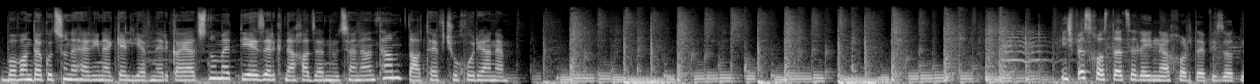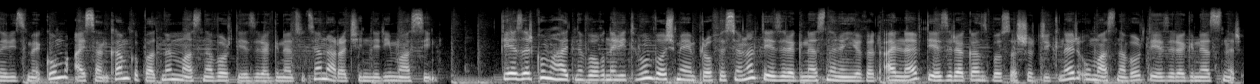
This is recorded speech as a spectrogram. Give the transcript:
Բովանդակությունը հեղինակել եւ ներկայացնում է տիեզերք նախաձեռնության անդամ Տաթև Չուխուրյանը։ Ինչպես խոստացել էի նախորդ էպիզոդներից մեկում, այս անգամ կպատմեմ մասնավոր տիեզերագնացության առաջինների մասին։ Տիեզերքում հայտնվողների թվում ոչ միայն պրոֆեսիոնալ տիեզերագնացներ են եղել, այլ նաև տիեզերական զբոսաշրջիկներ ու մասնավոր տիեզերագնացներ։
